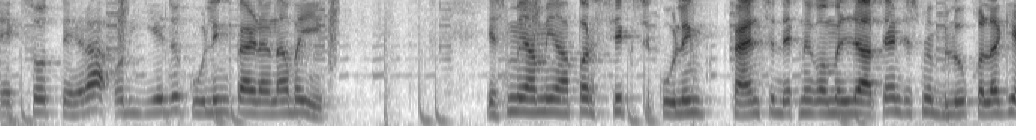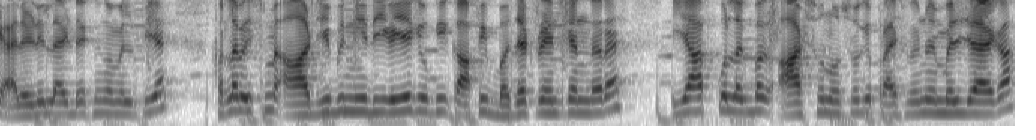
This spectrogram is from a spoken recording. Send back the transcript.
एक सौ तेरह और ये जो कूलिंग पैड है ना भाई, इसमें हमें यहाँ पर सिक्स कूलिंग फैंस देखने को मिल जाते हैं, जिसमें ब्लू कलर की एलईडी लाइट देखने को मिलती है। मतलब इसमें आर जी भी नहीं दी गई है, क्योंकि काफ़ी बजट रेंज के अंदर है। ये आपको लगभग आठ सौ, नौ सौ के प्राइस रेंज में मिल जाएगा।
